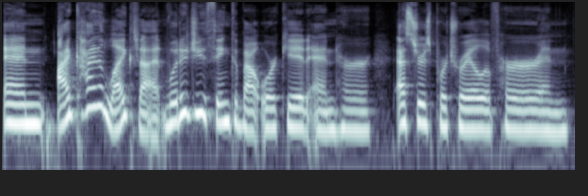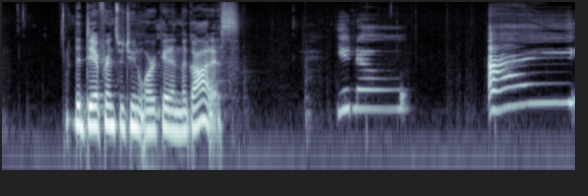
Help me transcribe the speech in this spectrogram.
And I kind of like that. What did you think about Orchid and her Esther's portrayal of her and the difference between Orchid and the goddess? You know, I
